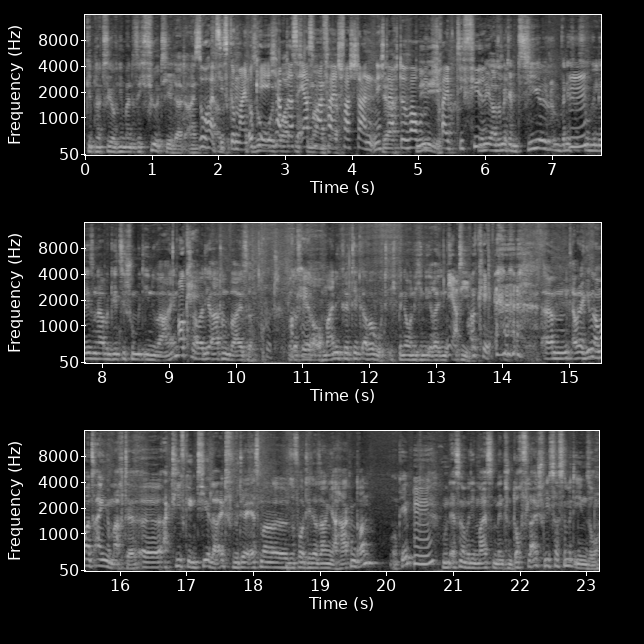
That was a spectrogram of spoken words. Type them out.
Gibt natürlich auch niemanden, der sich für Tierleid einsetzt. So hat sie es gemeint. Okay, so- ich habe das erstmal falsch ja. verstanden. Ich Ja. dachte, warum Nee, nee. schreibt sie für? Nee, also mit dem Ziel, wenn ich das so gelesen habe, geht sie schon mit Ihnen überein. Okay. Aber die Art und Weise. Gut, Und das okay. wäre auch meine Kritik, aber gut, ich bin ja auch nicht in Ihrer ja, Initiative. okay. Ähm, aber da gehen wir nochmal ins Eingemachte. Äh, aktiv gegen Tierleid würde ja erstmal sofort jeder sagen, ja, Haken dran. Okay. Mhm. Nun essen aber die meisten Menschen doch Fleisch. Wie ist das denn mit Ihnen so?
